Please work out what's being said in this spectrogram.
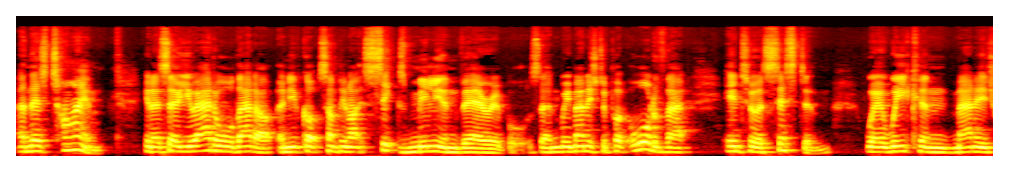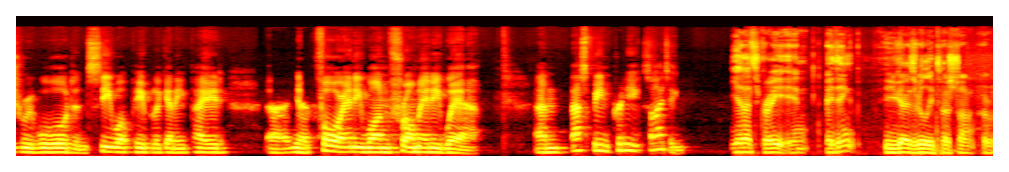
and there's time. You know, so you add all that up and you've got something like 6 million variables. And we managed to put all of that into a system where we can manage reward and see what people are getting paid uh, you know, for anyone from anywhere. And that's been pretty exciting. Yeah, that's great. And I think you guys really touched on an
